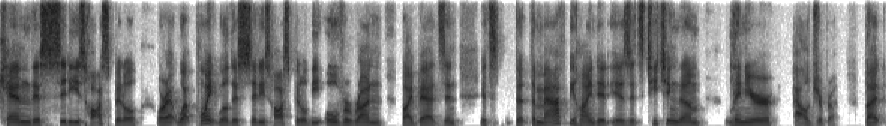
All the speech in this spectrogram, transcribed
can this city's hospital or at what point will this city's hospital be overrun by beds? And it's the, the math behind it is it's teaching them linear algebra, but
